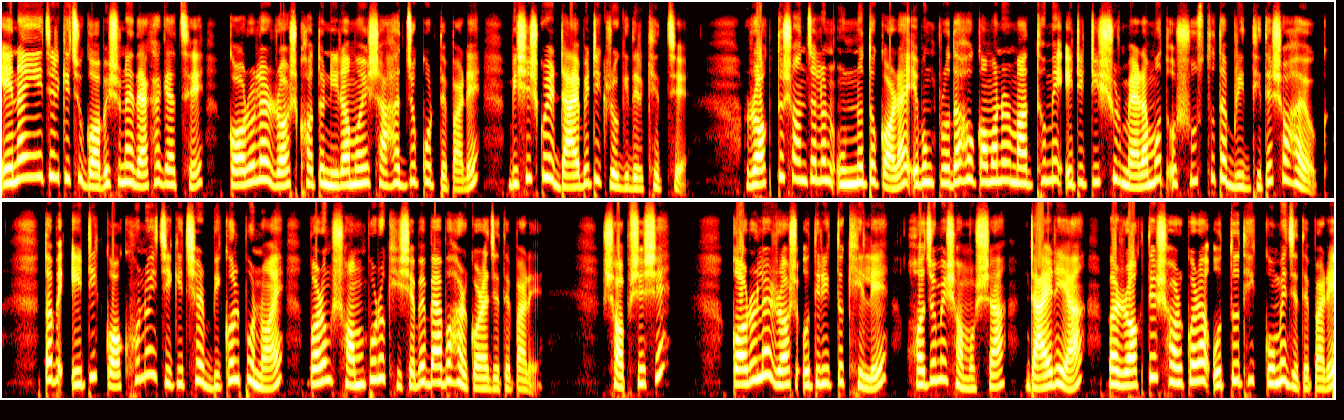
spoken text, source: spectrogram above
এনআইএইচের কিছু গবেষণায় দেখা গেছে, করলার রস ক্ষত নিরাময়ে সাহায্য করতে পারে, বিশেষ করে ডায়াবেটিক রোগীদের ক্ষেত্রে। রক্ত সঞ্চালন উন্নত করা এবং প্রদাহ কমানোর মাধ্যমে এটি টিস্যুর মেরামত ও সুস্থতা বৃদ্ধিতে সহায়ক। তবে এটি কখনোই চিকিৎসার বিকল্প নয়, বরং সম্পূরক হিসেবে ব্যবহার করা যেতে পারে। সবশেষে, করলার রস অতিরিক্ত খেলে হজমে সমস্যা, ডায়রিয়া বা রক্তের শর্করা অত্যধিক কমে যেতে পারে,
